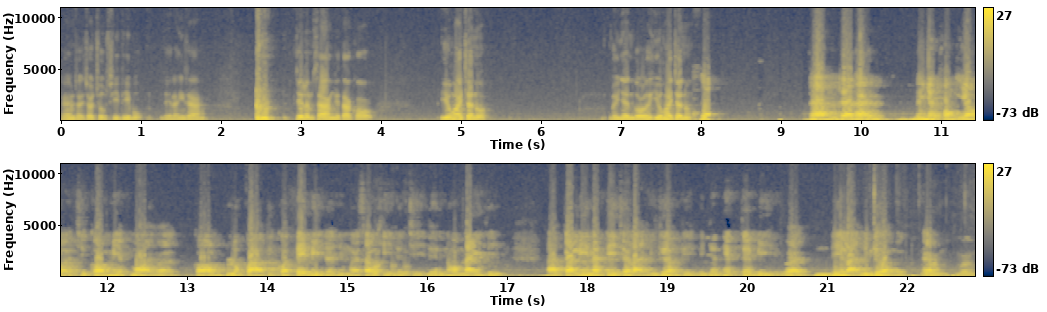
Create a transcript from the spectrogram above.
Các em sẽ cho chụp CT bụng để đánh giá. Trên lâm sàng người ta có yếu hai chân không bệnh nhân có yếu hai chân không? Dạ. em thưa thầy bệnh nhân không yếu chỉ có mệt mỏi và có lúc vào thì có tê bì thôi nhưng mà sau khi điều trị đến hôm nay thì à, kali nati trở lại bình thường thì bệnh nhân hết tê bì và đi lại bình thường rồi. Vâng, vâng.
